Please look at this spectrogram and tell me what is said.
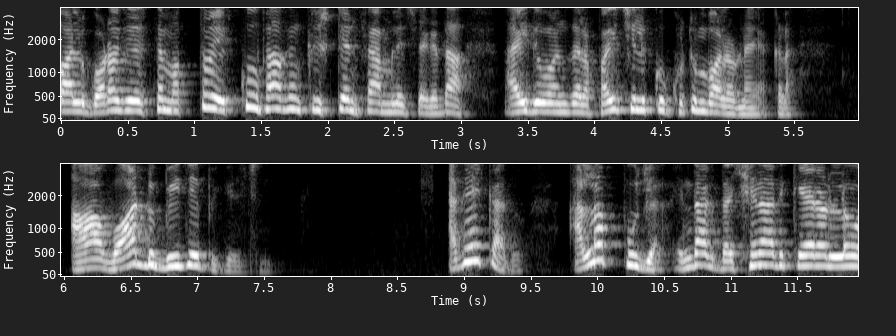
వాళ్ళు గొడవ చేస్తే మొత్తం ఎక్కువ భాగం క్రిస్టియన్ ఫ్యామిలీసే కదా. ఐదు వందల పైచిలుకు కుటుంబాలు ఉన్నాయి అక్కడ. ఆ వార్డు బీజేపీ గెలిచింది. అదే కాదు అల్లపూజ ఇందాక దక్షిణాది కేరళలో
